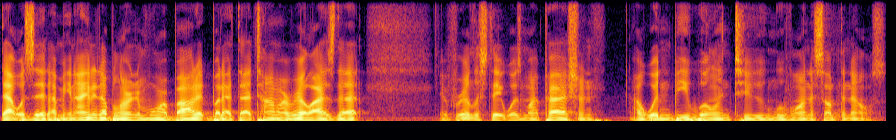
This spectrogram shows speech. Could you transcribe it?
that was it. I mean, I ended up learning more about it, but at that time I realized that if real estate was my passion, I wouldn't be willing to move on to something else.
